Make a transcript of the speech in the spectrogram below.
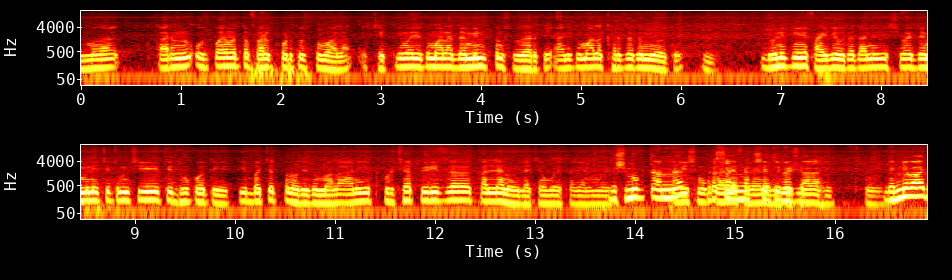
मग कारण उत्पादनात तर फरक पडतोच तुम्हाला. शेतीमध्ये तुम्हाला जमीन पण सुधारते आणि तुम्हाला खर्च कमी होतो. दोन्ही तिन्ही फायदे होतात आणि शिवाय जमिनीची तुमची ती धूप होते ती बचत पण होते तुम्हाला आणि पुढच्या पिढीचं कल्याण होईल याच्यामुळे सगळ्यांमुळे. विषमुक्त अन्न रासायनिक शेती भेटू भेटणार आहे. धन्यवाद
